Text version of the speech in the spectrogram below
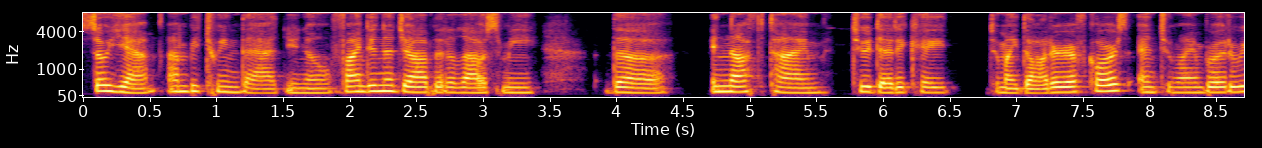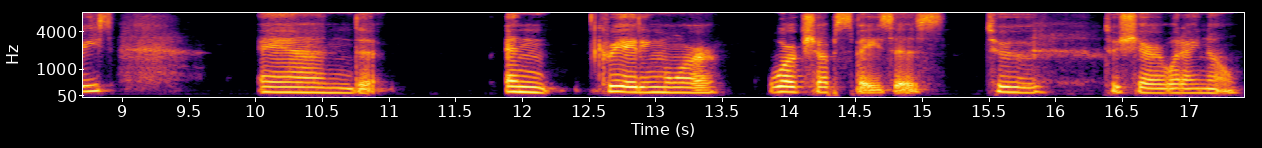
so yeah, I'm between that, you know, finding a job that allows me the enough time to dedicate to my daughter, of course, and to my embroideries and and creating more workshop spaces to to share what I know.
